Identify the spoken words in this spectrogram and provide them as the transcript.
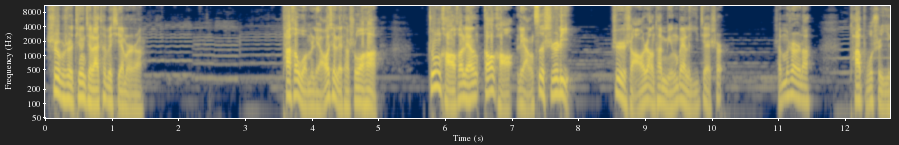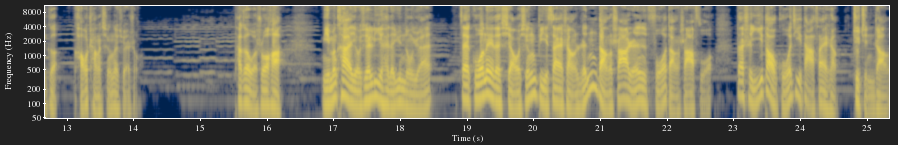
是不是听起来特别邪门啊？他和我们聊起来，他说哈。中考和两高考两次失利，至少让他明白了一件事儿，什么事儿呢？他不是一个考场型的选手。他跟我说哈，你们看有些厉害的运动员，在国内的小型比赛上人挡杀人，佛挡杀佛，但是一到国际大赛上就紧张，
